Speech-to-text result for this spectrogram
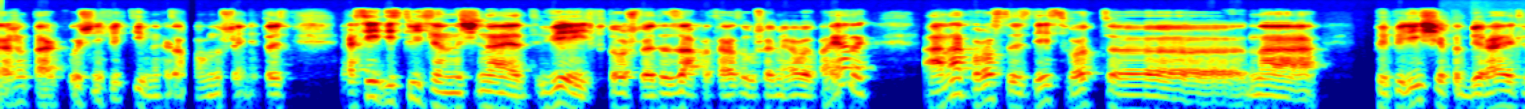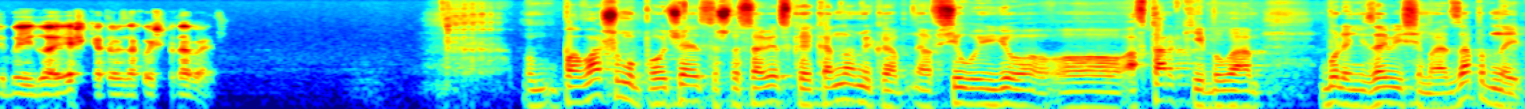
скажем так, очень эффективно как самовнушение. То есть Россия действительно начинает верить в то, что это Запад разрушил мировой порядок, а она просто здесь вот э, на пепелище подбирает любые головешки, которые захочет подобрать. По-вашему, получается, что советская экономика в силу ее э, автаркии была более независимой от западной,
